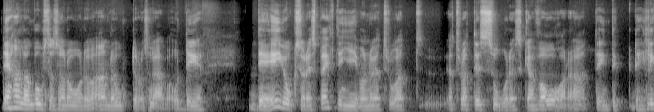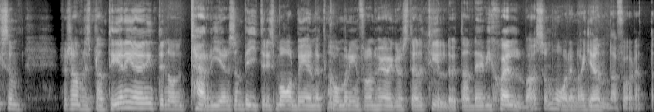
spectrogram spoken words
det handlar om bostadsområden och andra orter och sådär. Och det, det är ju också respektingivande och jag tror, att, jag tror att det är så det ska vara. Att det, inte, det är liksom Församlingsplantering är inte någon terrier som biter i smalbenet, kommer in från höger och ställer till det, utan det är vi själva som har en agenda för detta.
